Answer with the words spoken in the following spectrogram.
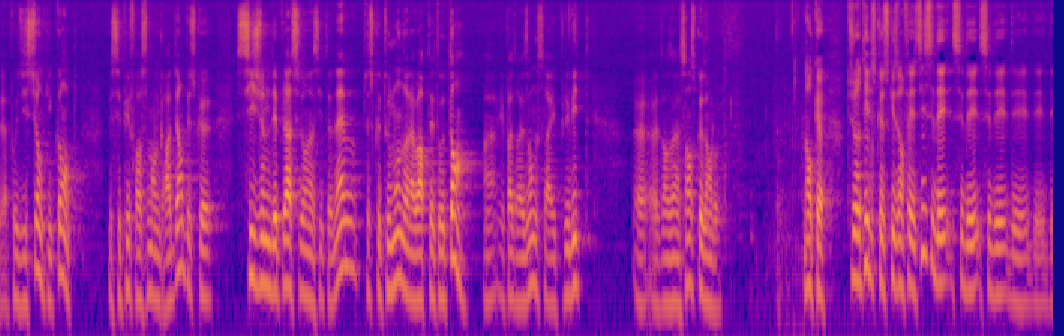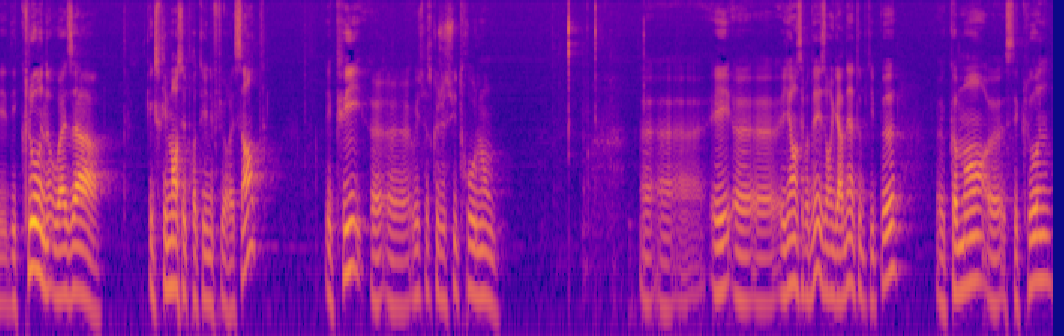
la position qui compte. Mais ce n'est plus forcément le gradient, puisque si je me déplace selon un cytonème, c'est ce que tout le monde en avoir peut-être autant. Hein. Il n'y a pas de raison que ça aille plus vite euh, dans un sens que dans l'autre. Donc, euh, toujours est-il que ce qu'ils ont fait ici, c'est des, clones au hasard exprimant cette protéine fluorescente. Et puis, euh, oui, c'est parce que je suis trop long. et ayant ces protéines, ils ont regardé un tout petit peu comment ces clones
